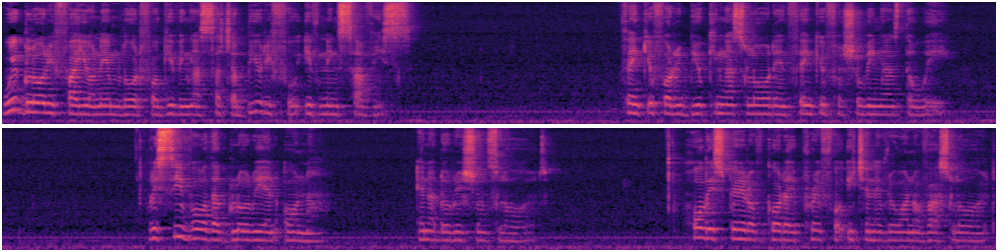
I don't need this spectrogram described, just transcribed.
we glorify your name lord for giving us such a beautiful evening service Thank you for rebuking us, Lord, and thank you for showing us the way. Receive all the glory and honor and adorations, Lord. Holy Spirit of God, I pray for each and every one of us, Lord.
